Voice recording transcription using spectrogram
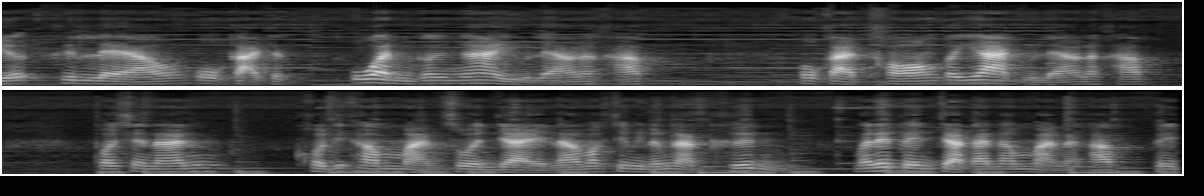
เยอะขึ้นแล้ว โอกาสจะอ้วนก็ง่ายอยู่แล้วนะครับ โอกาสท้องก็ยากอยู่แล้วนะครับ เพราะฉะนั้นคนที่ทำหมันส่วนใหญ่แล้วมักจะมีน้ำหนักขึ้น ไม่ได้เป็นจากการทำหมันนะครับ เป็น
